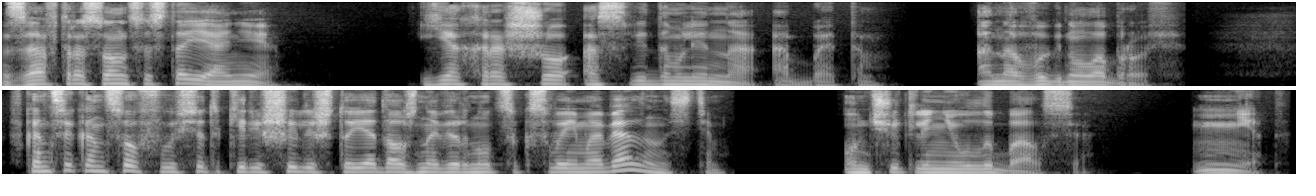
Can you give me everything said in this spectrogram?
«Завтра солнцестояние. Я хорошо осведомлена об этом». Она выгнула бровь. «В конце концов, вы все-таки решили, что я должна вернуться к своим обязанностям?» Он чуть ли не улыбался. «Нет.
